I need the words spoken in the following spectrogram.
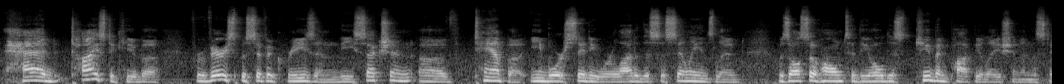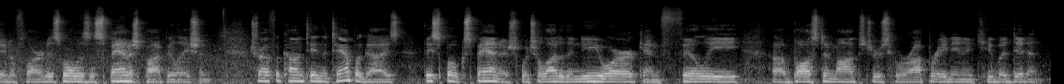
had ties to Cuba for a very specific reason. The section of Tampa, Ybor City, where a lot of the Sicilians lived, was also home to the oldest Cuban population in the state of Florida, as well as a Spanish population. Trafficante and the Tampa guys, they spoke Spanish, which a lot of the New York and Philly, uh, Boston mobsters who were operating in Cuba didn't.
